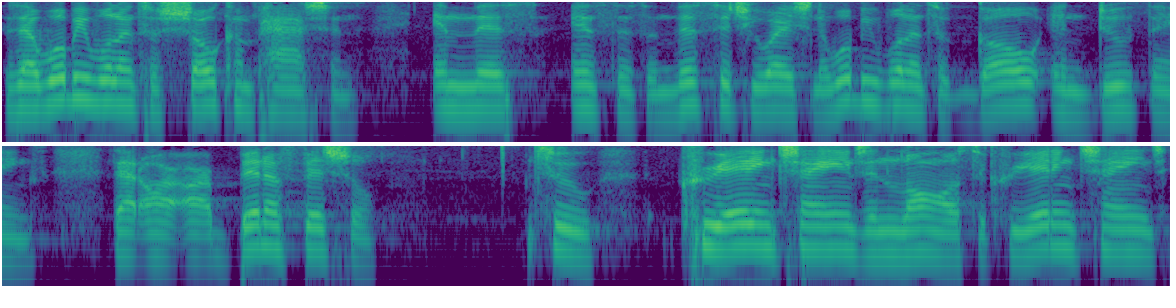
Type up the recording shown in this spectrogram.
is that we'll be willing to show compassion in this instance, in this situation, and we'll be willing to go and do things that are, are beneficial to creating change in laws, to creating change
